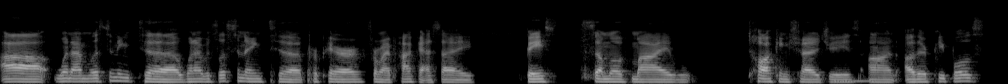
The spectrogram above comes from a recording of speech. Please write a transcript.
uh, when I'm listening to when I was listening to prepare for my podcast, I based some of my talking strategies on other people's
